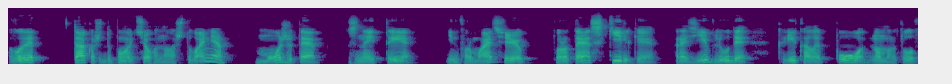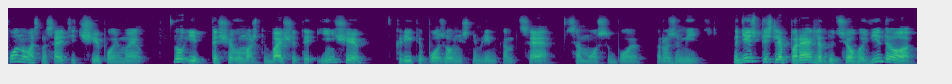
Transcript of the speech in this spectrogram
ви також допомогою цього налаштування можете знайти інформацію про те, скільки разів люди клікали по номеру телефону у вас на сайті чи по емейлу. Ну і те, що ви можете бачити інші кліки по зовнішнім лінкам, це само собою розуміється. Надіюсь, після перегляду цього відео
